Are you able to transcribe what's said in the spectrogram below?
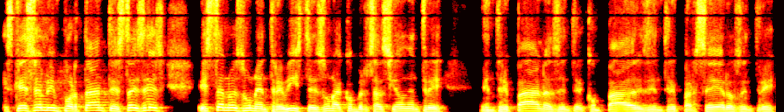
Es que eso es lo importante. Esta, es, esta no es una entrevista, es una conversación entre, entre panas, entre compadres, entre parceros, entre,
